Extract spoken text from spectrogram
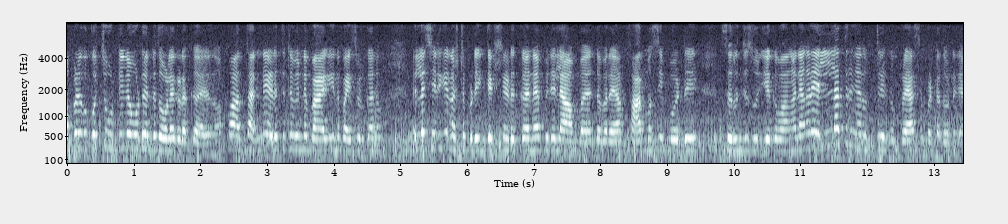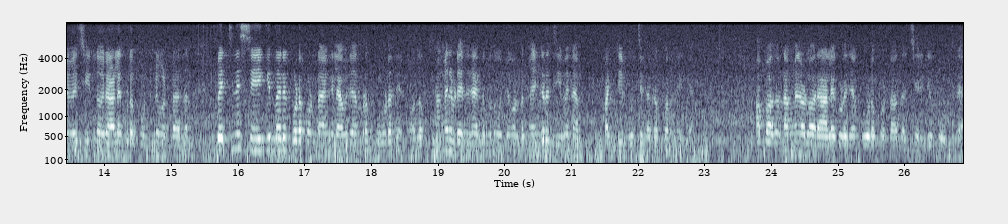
അപ്പോഴൊക്കെ കൊച്ചു കുട്ടീന്റെ കൂട്ട് എന്റെ തോളെ കിടക്കുമായിരുന്നു അപ്പോൾ അത് തന്നെ എടുത്തിട്ട് പിന്നെ ബാഗിൽ നിന്ന് പൈസ കൊടുക്കാനും എല്ലാം ശരിക്കും കഷ്ടപ്പെട്ടു ഇഞ്ചക്ഷൻ എടുക്കാൻ പിന്നെ ലാബ് എന്താ പറയുക ഫാർമസിയിൽ പോയിട്ട് സിറിഞ്ച് സൂചിയൊക്കെ വാങ്ങാൻ അങ്ങനെ എല്ലാത്തിനും ഞാൻ ഒത്തിരി പ്രയാസപ്പെട്ടതുകൊണ്ട് ഞാൻ ചെയ്യുന്ന ഒരാളെ കൂടെ കൂട്ടിന് കൊണ്ടുവന്ന് പെറ്റിനെ സ്നേഹിക്കുന്നവരെ കൂടെ കൊണ്ടുവെങ്കിൽ അവർ നമ്മുടെ കൂടെ നിന്നോളൂ. അങ്ങനെ ഇവിടെ എന്റെ രണ്ട് മൂന്ന് കുഞ്ഞുങ്ങളുണ്ട് ഭയങ്കര ജീവനാണ് പട്ടി പൂച്ചെന്നൊക്കെ പറഞ്ഞു കഴിഞ്ഞാൽ. അപ്പോൾ അതുകൊണ്ട് അങ്ങനെയുള്ള ഒരാളെ കൂടെ ഞാൻ കൂടെ കൊണ്ടുവന്ന് വെച്ച് എനിക്ക് കൂട്ടിന്.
